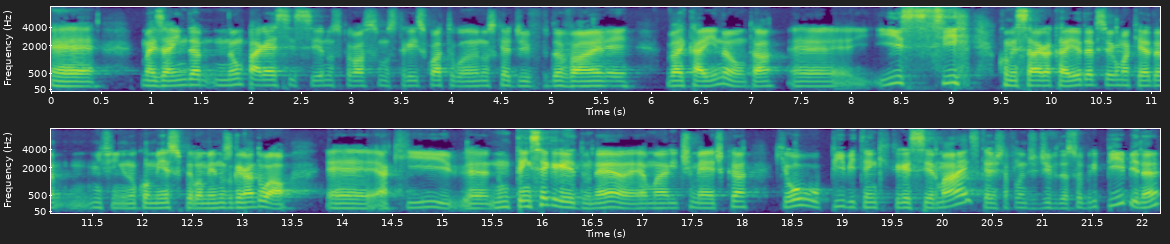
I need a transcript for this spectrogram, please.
é, mas ainda não parece ser nos próximos 3, 4 anos que a dívida vai vai cair não, tá? É, e se começar a cair, deve ser uma queda, enfim, no começo pelo menos gradual. É, aqui é, não tem segredo, né? É uma aritmética que ou o PIB tem que crescer mais, que a gente está falando de dívida sobre PIB, né?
